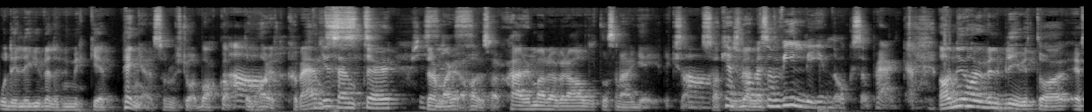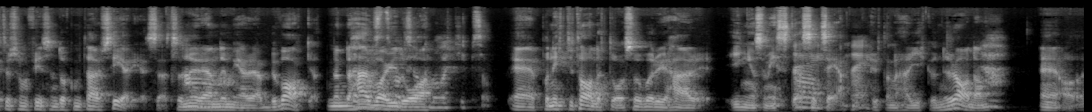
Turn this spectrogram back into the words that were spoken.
Och det ligger väldigt mycket pengar som du förstår bakom. Ja, de har ett command just center Precis. där de har, så skärmar överallt och sådana här grejer. Liksom. ja, så att kanske är många väldigt... som vill in också pranka. Ja, nu har det väl blivit då, eftersom det finns en dokumentärserie, så, att- så nu är det Ja. ännu mer bevakat. Men det Det här var ju då... Eh, på 90-talet då så var det ju här ingen som visste så Nej, att säga. nej. Utan det här gick under radarn eh, ja,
